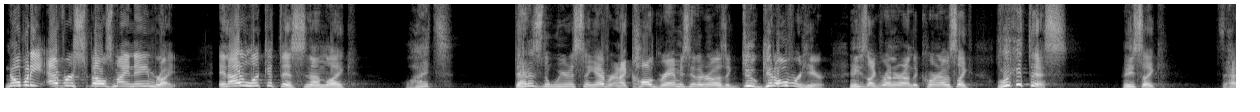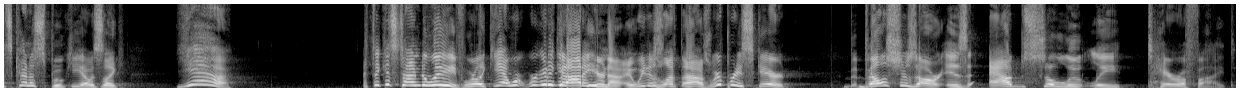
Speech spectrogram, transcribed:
Nobody ever spells my name right. And I look at this and I'm like, what? That is the weirdest thing ever. And I called Grammy's in the room. I was like, dude, get over here. And he's like running around the corner. I was like, look at this. And he's like, that's kind of spooky. I was like, yeah, I think it's time to leave. We're like, yeah, we're, we're going to get out of here now. And we just left the house. We are pretty scared. Belshazzar is absolutely terrified.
